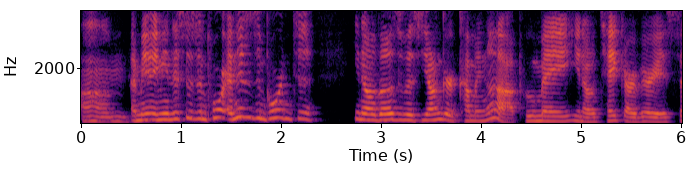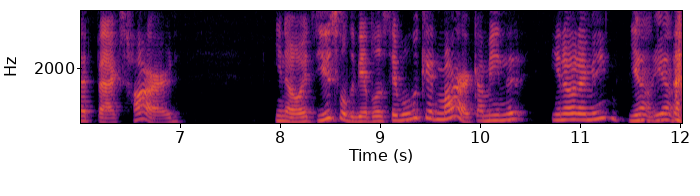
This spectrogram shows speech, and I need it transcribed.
um i mean i mean this is important and this is important to you know those of us younger coming up who may you know take our various setbacks hard you know it's useful to be able to say well look at mark i mean you know what i mean yeah yeah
